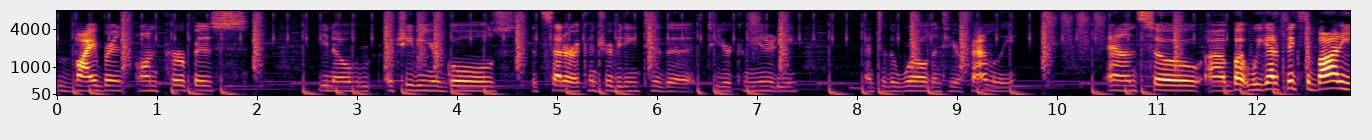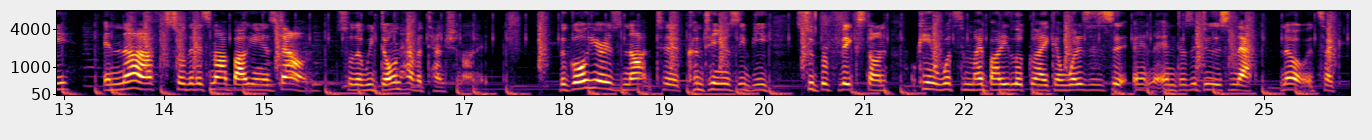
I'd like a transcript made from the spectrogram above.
vibrant on purpose you know, achieving your goals, etc., contributing to the to your community and to the world and to your family. And so, uh, but we got to fix the body enough so that it's not bogging us down, so that we don't have attention on it. The goal here is not to continuously be super fixed on, okay, what's my body look like and what is this and, and does it do this and that. No, it's like,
